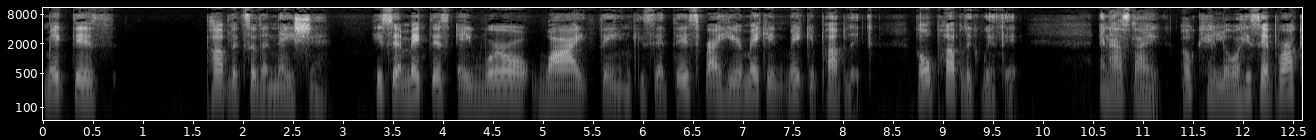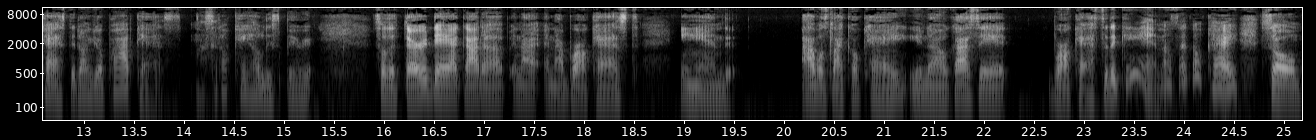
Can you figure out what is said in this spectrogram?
make this public to the nation. He said, make this a worldwide thing. He said, this right here, make it, make it public. Go public with it. And I was like, okay, Lord. He said, broadcast it on your podcast. I said, okay, Holy Spirit. So the third day I got up and I, and I broadcast and I was like, okay, you know, God said, broadcast it again. I was like, okay. So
